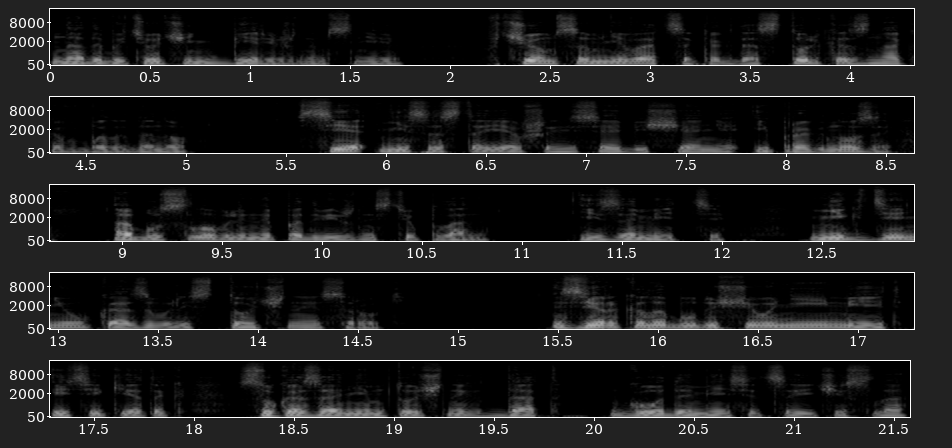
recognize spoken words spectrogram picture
Надо быть очень бережным с нею. В чем сомневаться, когда столько знаков было дано? Все несостоявшиеся обещания и прогнозы обусловлены подвижностью плана. И заметьте, нигде не указывались точные сроки. Зеркало будущего не имеет этикеток с указанием точных дат, года, месяца и числа.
